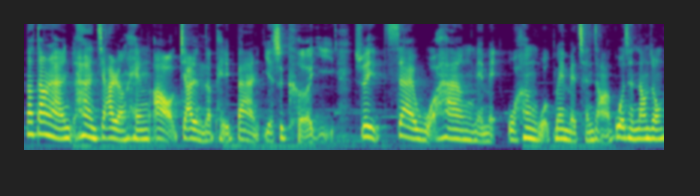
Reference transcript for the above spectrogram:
那当然，和家人 hang out，家人的陪伴也是可以。所以，在我和妹妹，我和我妹妹成长的过程当中，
